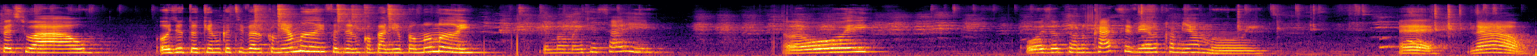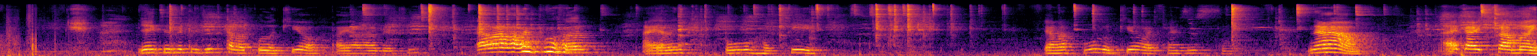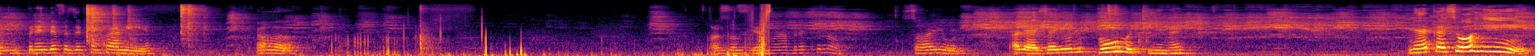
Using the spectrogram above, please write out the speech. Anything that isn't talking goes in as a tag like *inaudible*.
Pessoal! Hoje eu tô aqui no cativeiro com minha mãe, fazendo companhia pra mamãe. E a mamãe quer sair. Ela, oi! Hoje eu tô no cativeiro com a minha mãe. É, não! Gente, vocês acreditam que ela pula aqui, ó? Aí ela abre aqui. Ela vai empurrando. Aí ela empurra aqui. Ela pula aqui, ó, e faz assim. Não! Aí cai com sua mãe, aprender a fazer companhia. Olha lá. A Sofia não abre aqui não. Só a Yuri. Aliás, a Yuri pula aqui, né? Né, cachorrinho?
